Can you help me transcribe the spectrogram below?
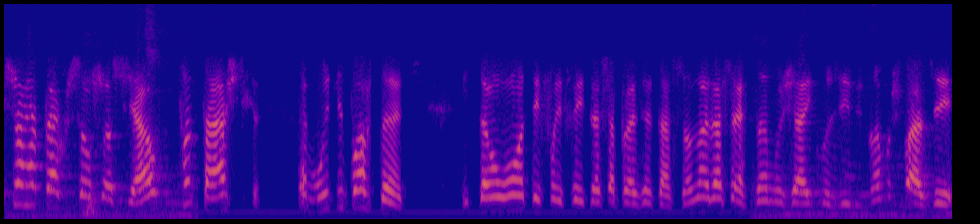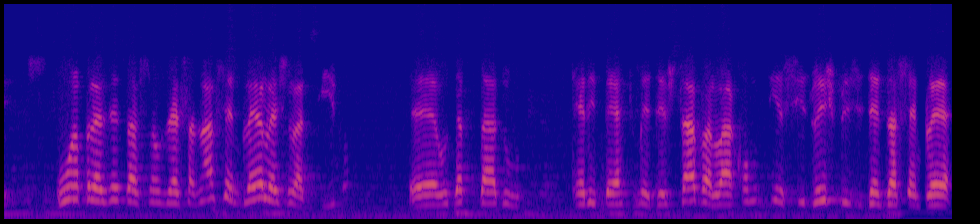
isso é uma repercussão social fantástica. É muito importante. Então, ontem foi feita essa apresentação, nós acertamos já, inclusive, vamos fazer uma apresentação dessa na Assembleia Legislativa. É, o deputado Heriberto Medeiros estava lá, como tinha sido ex-presidente da Assembleia,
